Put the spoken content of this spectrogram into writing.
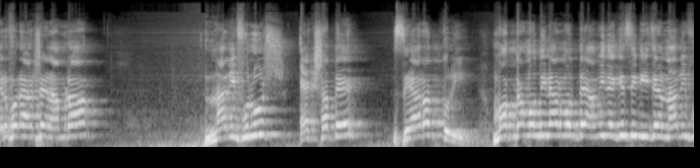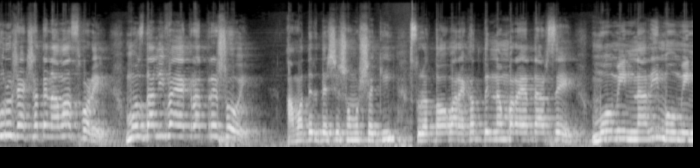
এরপরে আসেন আমরা নারী পুরুষ একসাথে জেয়ারত করি। মক্কা, মদিনার মধ্যে আমি দেখেছি নিজে নারী পুরুষ একসাথে নামাজ পড়ে, মোজদালিফা এক রাত্রে শোয়। আমাদের দেশে সমস্যা কি? সুরাত তওবার একাত্তর নম্বর আয়াতে আসছে, মমিন নারী, মমিন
